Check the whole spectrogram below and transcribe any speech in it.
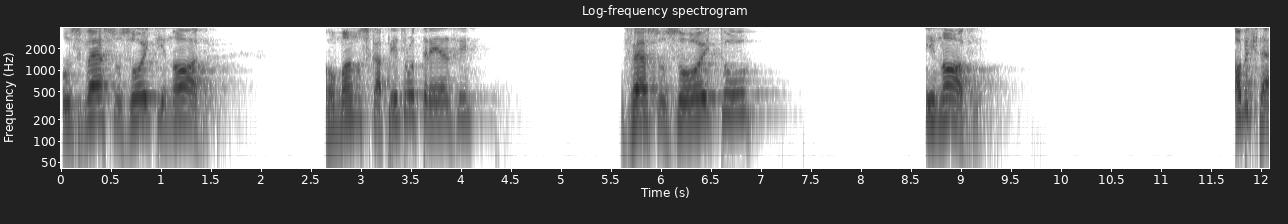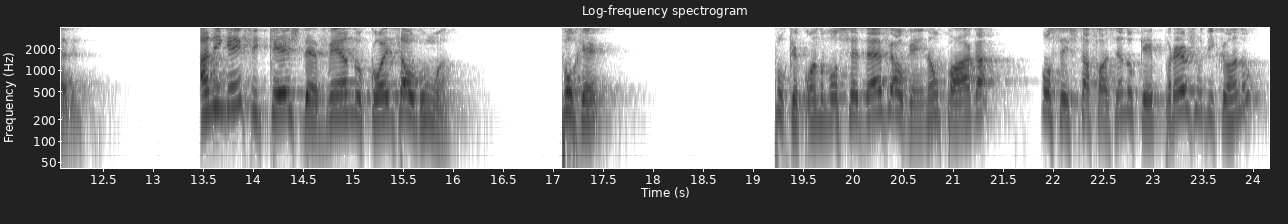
os versos 8 e 9. Romanos capítulo 13, versos 8 e 9. Observe. A ninguém fiqueis devendo coisa alguma. Por quê? Porque quando você deve alguém não paga, você está fazendo o quê? Prejudicando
